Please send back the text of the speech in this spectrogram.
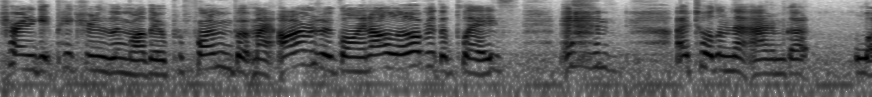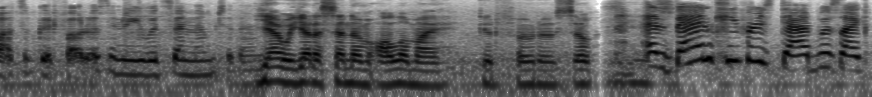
Trying to get pictures of them while they were performing, but my arms were going all over the place. And I told them that Adam got lots of good photos and we would send them to them. Yeah, we gotta send them all of my good photos. So, And then Keifer's dad was like,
